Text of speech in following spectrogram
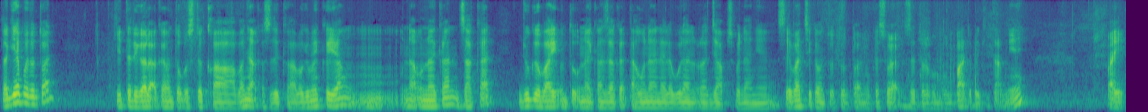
lagi apa tuan-tuan? Kita digalakkan untuk bersedekah, banyakkan sedekah bagi mereka yang mm, nak menunaikan zakat juga baik untuk menaikkan zakat tahunan dalam bulan Rajab sebenarnya. Saya bacakan untuk tuan-tuan muka surat ke-184 daripada kitab ni. Eh. Baik.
